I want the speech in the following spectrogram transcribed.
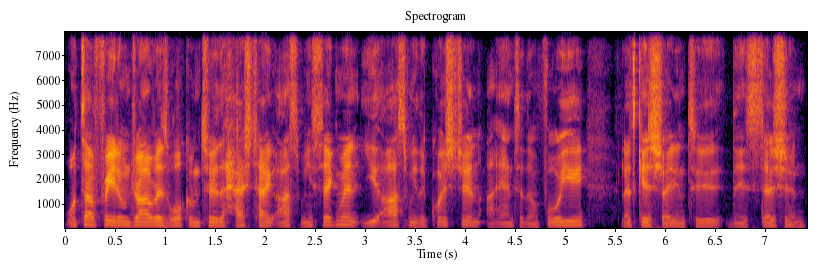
What's up, freedom drivers? Welcome to the hashtag Ask Me segment. You ask me the question, I answer them for you. Let's get straight into this session.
